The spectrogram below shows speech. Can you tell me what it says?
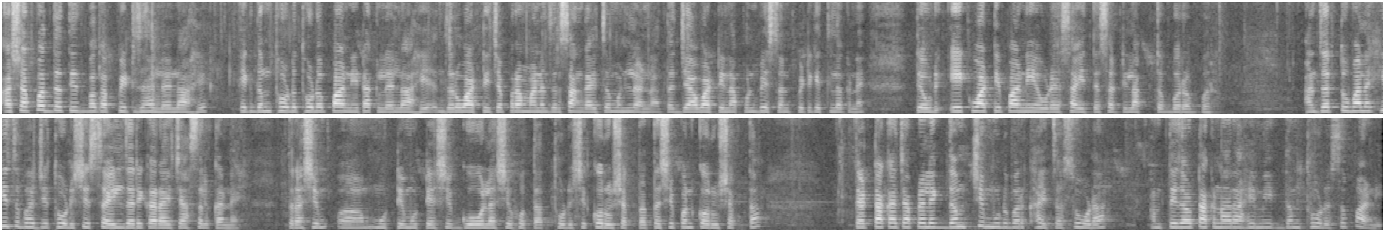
अशा पद्धतीत बघा पीठ झालेलं आहे. एकदम थोडं थोडं पाणी टाकलेलं आहे. जर वाटीच्या प्रमाणे जर सांगायचं म्हणलं ना तर ज्या वाटीनं आपण बेसन पीठ घेतलं की नाही तेवढी एक वाटी पाणी एवढ्या साहित्यासाठी लागतं बरोबर. आणि जर तुम्हाला हीच भजी थोडीशी सैल जरी करायची असेल का नाही तर अशी मोठे मोठी अशी गोल अशी होतात थोडीशी करू शकता तशी पण करू शकता. त्यात टाकायचे आपल्याला एकदम चिमूटभर खायचा सोडा. आणि त्याच्यावर टाकणार आहे मी एकदम थोडंसं पाणी.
